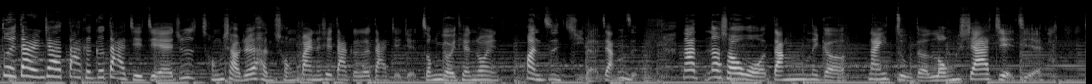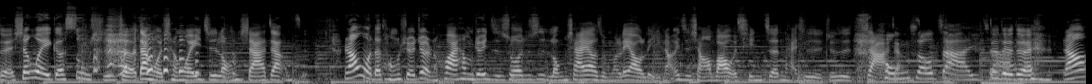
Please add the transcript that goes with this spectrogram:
对，带人家的大哥哥大姐姐，就是从小就会很崇拜那些大哥哥大姐姐，总有一天终于换自己了这样子。嗯、那那时候我当那个那一组的龙虾姐姐。对，身为一个素食者，但我成为一只龙虾这样子。然后我的同学就很坏，他们就一直说，就是龙虾要怎么料理，然后一直想要把我清蒸还是就是炸这样。红烧炸一炸。对对对。然后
